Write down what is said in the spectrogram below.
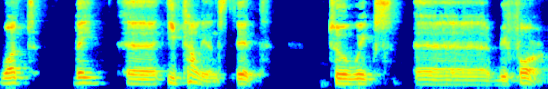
what the uh, Italians did two weeks uh, before.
